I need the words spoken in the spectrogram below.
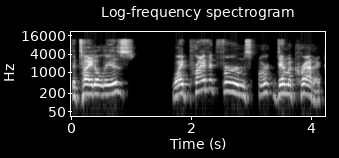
the title is Why Private Firms Aren't Democratic,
